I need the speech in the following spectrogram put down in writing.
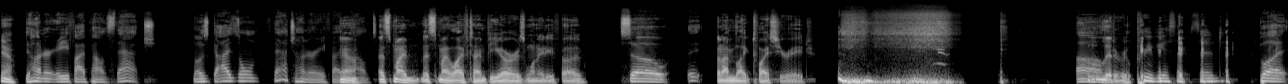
Yeah. the 185 pound snatch. Most guys don't snatch 185 yeah, pounds. that's my that's my lifetime PR is 185, So, but I'm like twice your age, um, literally. Previous episode. but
